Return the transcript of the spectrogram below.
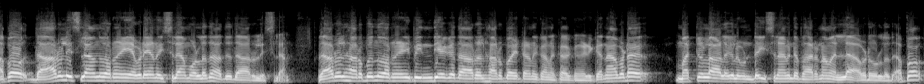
അപ്പോൾ ദാറുൽ ഇസ്ലാം എന്ന് പറഞ്ഞാൽ എവിടെയാണ് ഇസ്ലാം ഉള്ളത്? അത് ദാറുൽ ഇസ്ലാം. ദാറുൽ ഹർബ് എന്ന് പറഞ്ഞു കഴിഞ്ഞാൽ ഇപ്പോൾ ഇന്ത്യയൊക്കെ ദാറുൽ ഹർബായിട്ടാണ് കണക്കാക്കാൻ കഴിയും കാരണം അവിടെ മറ്റുള്ള ആളുകളുണ്ട് ഇസ്ലാമിന്റെ ഭരണമല്ല അവിടെ ഉള്ളത്. അപ്പോൾ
